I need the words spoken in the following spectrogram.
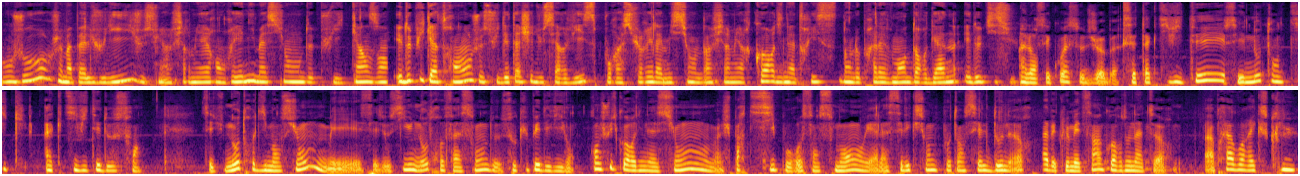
Bonjour, je m'appelle Julie, je suis infirmière en réanimation depuis 15 ans et depuis 4 ans, je suis détachée du service pour assurer la mission d'infirmière coordinatrice dans le prélèvement d'organes et de tissus. Alors c'est quoi ce job? Cette activité, c'est une authentique activité de soins. C'est une autre dimension, mais c'est aussi une autre façon de s'occuper des vivants. Quand je suis de coordination, je participe au recensement et à la sélection de potentiels donneurs avec le médecin coordonnateur. Après avoir exclu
